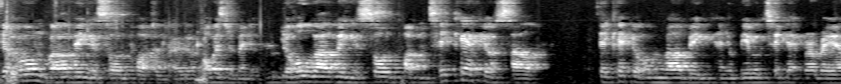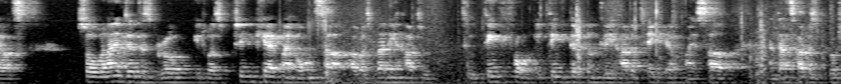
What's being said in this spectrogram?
Your own well-being is so important. I always remember your whole well-being is so important. Take care of yourself. Take care of your own well-being, and you'll be able to take care of everybody else. So when I did this group, it was taking care of my own self. I was learning how to to think for think differently, how to take care of myself, and that's how this group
